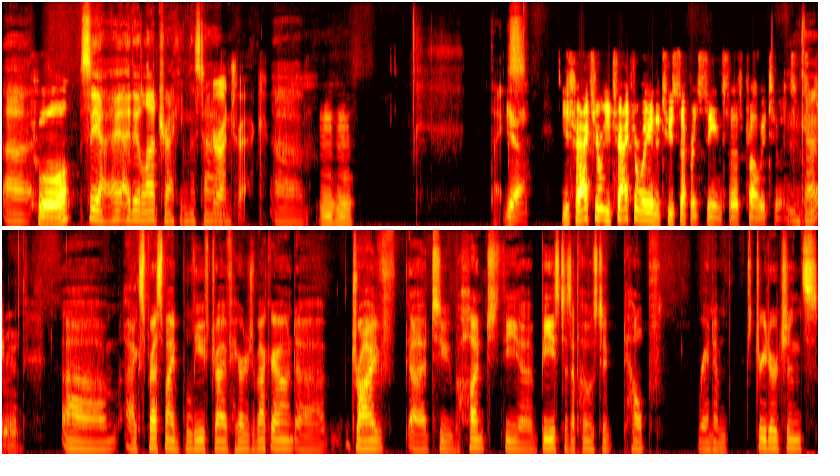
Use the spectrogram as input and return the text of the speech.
Uh, cool. so yeah, I, I did a lot of tracking this time. You're on track. Um, Mm-hmm. Thanks. Yeah. You tracked your you tracked your way into two separate scenes, so that's probably two instances, Okay. right? Um, I express my belief, drive, heritage, background. Uh, drive uh, to hunt the uh, beast as opposed to help random street urchins.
